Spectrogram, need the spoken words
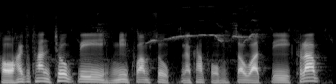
ขอให้ทุกท่านโชคดีมีความสุขนะครับ ผมสวัสดีครับ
